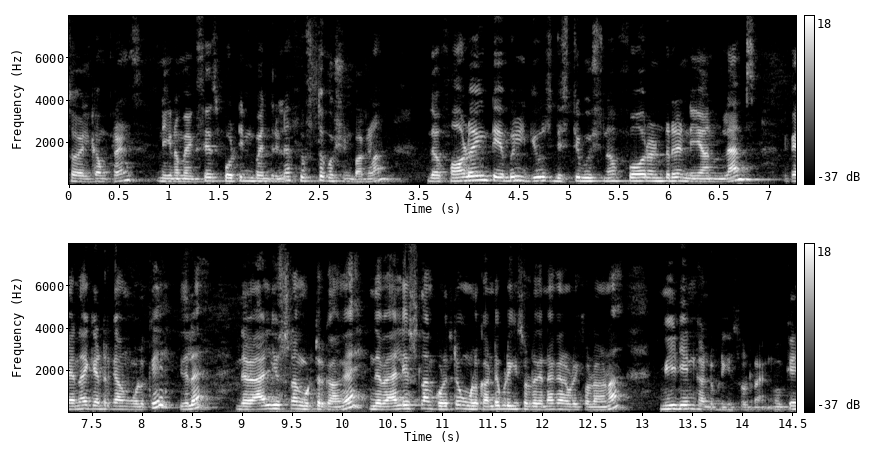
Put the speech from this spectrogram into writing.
ஸோ வெல்கம் ஃப்ரெண்ட்ஸ் இன்றைக்கி நம்ம எக்ஸைஸ் ஃபோர்டீன் பாயிண்ட் த்ரீல ஃபிஃப்த் கொஷின் பார்க்கலாம். The following table gives distribution of four hundred neon lamps இப்போ என்ன கேட்டிருக்காங்க உங்களுக்கு? இதில் இந்த வேல்யூஸ்லாம் கொடுத்துருக்காங்க. இந்த வேல்யூஸ்லாம் கொடுத்துட்டு உங்களுக்கு கண்டுபிடிக்க சொல்கிறது என்ன கண்டுபிடிக்க சொல்கிறாங்கன்னா மீடியன் கண்டுபிடிக்க சொல்கிறாங்க ஓகே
